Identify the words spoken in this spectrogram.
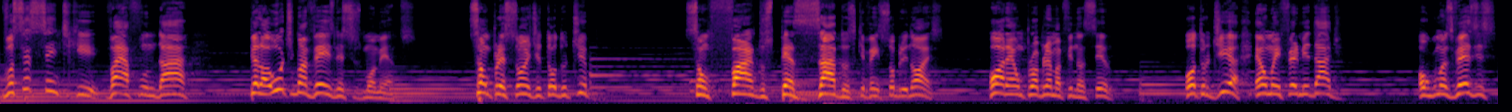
Você sente que vai afundar pela última vez nesses momentos. São pressões de todo tipo. São fardos pesados que vêm sobre nós. Ora é um problema financeiro. Outro dia é uma enfermidade. Algumas vezes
